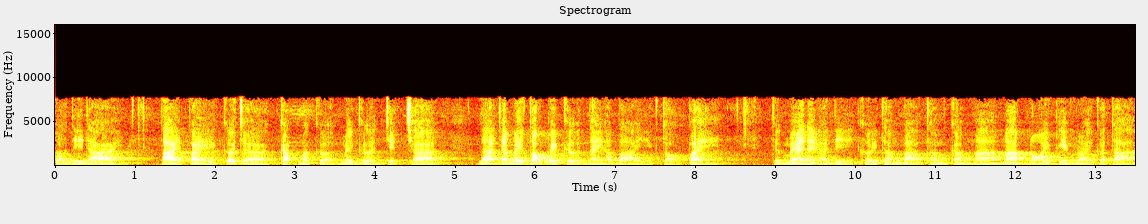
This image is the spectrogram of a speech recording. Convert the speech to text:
กว่านี้ได้ ตายไปก็จะกลับมาเกิดไม่เกินเจ็ดชาติ และจะไม่ต้องไปเกิดในอบายอีกต่อไป ถึงแม้ในอดีตเคยทำบาปทำกรรมมามากน้อยเพียงไรก็ตาม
